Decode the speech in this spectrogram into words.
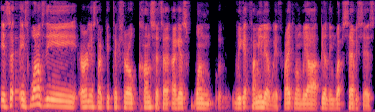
It's a, it's one of the earliest architectural concepts, I guess, when we get familiar with, right? When we are building web services.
